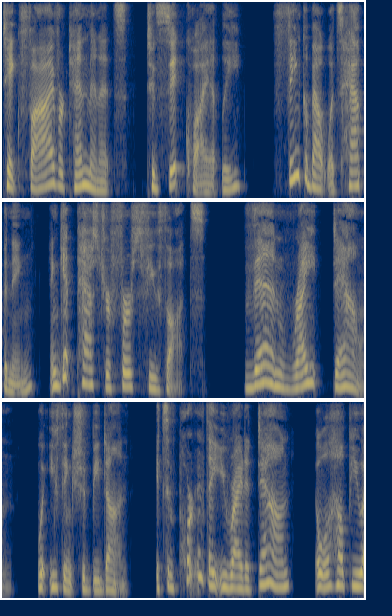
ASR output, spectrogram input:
Take five or 10 minutes to sit quietly, think about what's happening, and get past your first few thoughts. Then write down what you think should be done. It's important that you write it down. It will help you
